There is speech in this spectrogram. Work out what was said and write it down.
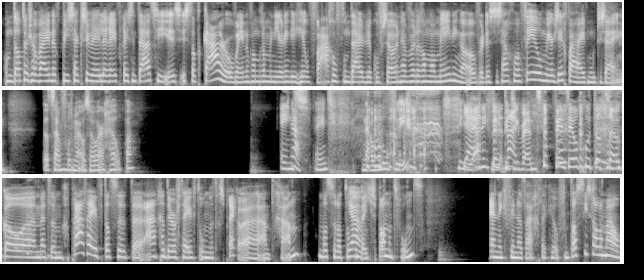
omdat er zo weinig biseksuele representatie is, is dat kader op een of andere manier denk ik heel vaag of onduidelijk of zo. En hebben we er allemaal meningen over. Dus er zou gewoon veel meer zichtbaarheid moeten zijn. Dat zou volgens mij al zo erg helpen. Eens. Ja, eens. Nou, lovely. Ja, en ik vind nou, bent. Ik vind het heel goed dat ze ook al eh, met hem gepraat heeft. Dat ze het eh, aangedurfd heeft om het gesprek eh, aan te gaan. Omdat ze dat toch Ja. een beetje spannend vond. En ik vind dat eigenlijk heel fantastisch allemaal.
